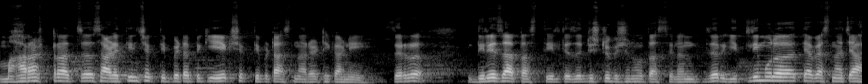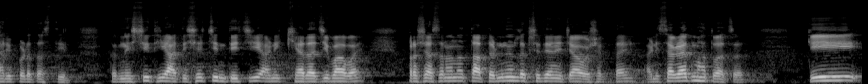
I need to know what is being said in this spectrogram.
महाराष्ट्राचं साडेतीन शक्तिपीठापैकी एक शक्तिपीठ असणाऱ्या ठिकाणी जर दिले जात असतील त्याचं डिस्ट्रीब्युशन होत असेल आणि जर इथली मुलं त्या व्यसनाच्या आहारी पडत असतील तर निश्चित ही अतिशय चिंतेची आणि खेदाची बाब आहे. प्रशासनानं तातडीनं लक्ष देण्याची आवश्यकता आहे. आणि सगळ्यात महत्त्वाचं की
